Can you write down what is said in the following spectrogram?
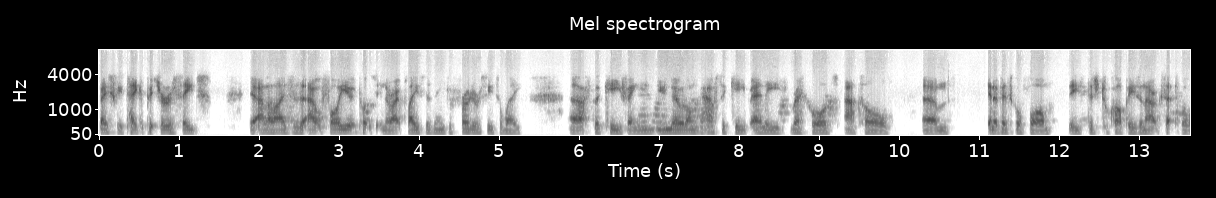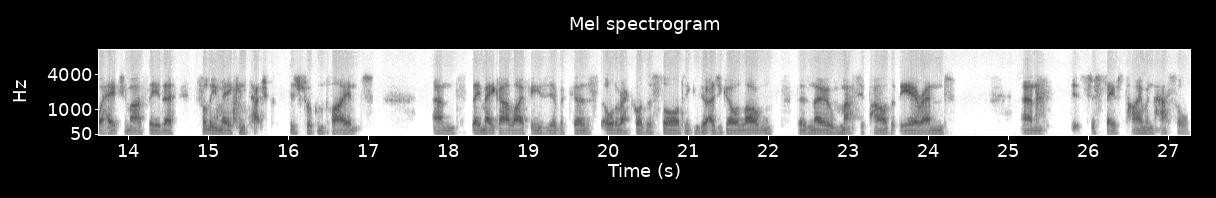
basically take a picture of receipts, it analyzes it out for you, it puts it in the right places, and you can throw the receipt away. Uh, that's the key thing. You, you, no longer have to keep any records at all um, in a physical form. These digital copies are now acceptable by HMRC. They're fully making tax digital compliant and they make our life easier because all the records are stored. You can do it as you go along. There's no massive piles at the year end, and it just saves time and hassle.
